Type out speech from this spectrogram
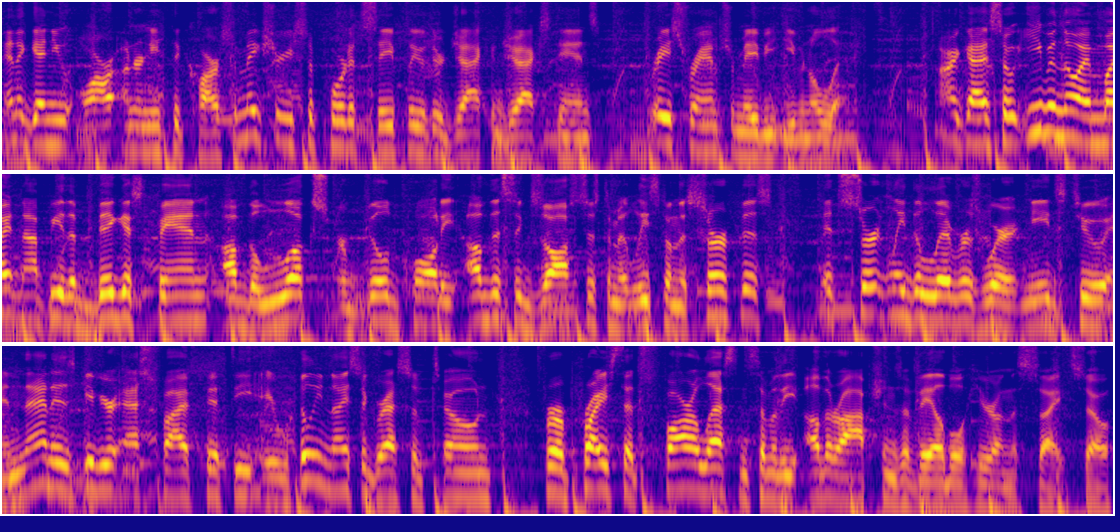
And again, you are underneath the car, so make sure you support it safely with your jack and jack stands, race ramps, or maybe even a lift. All right guys, so even though I might not be the biggest fan of the looks or build quality of this exhaust system, at least on the surface, it certainly delivers where it needs to, and that is give your S550 a really nice aggressive tone for a price that's far less than some of the other options available here on the site. So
